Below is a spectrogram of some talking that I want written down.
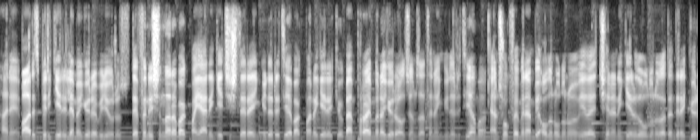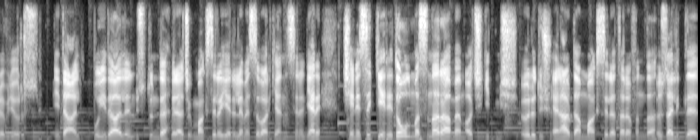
hani bariz bir gerileme görebiliyoruz. Definition'lara bakma. Yani geçişlere, angularity'ye bakmana gerek yok. Ben primer'a göre alacağım zaten angularity'yi ama yani çok feminen bir alın olduğunu ve çenenin geride olduğunu zaten direkt görebiliyoruz. İdeal. Bu idealin üstünde birazcık maxilla gerilemesi var kendisinin. Yani çenesi geride olmasına rağmen açı gitmiş. Öyle düşün. Yani harbiden maxilla tarafında özellikle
